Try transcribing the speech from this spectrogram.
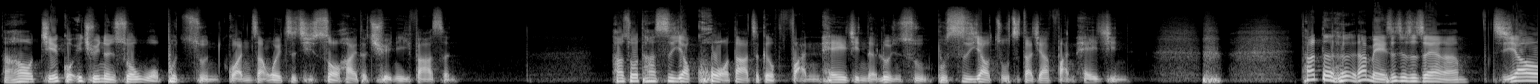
然后结果一群人说，我不准馆长为自己受害的权益发声。他说他是要扩大这个反黑金的论述，不是要阻止大家反黑金。他的他每次就是这样啊，只要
